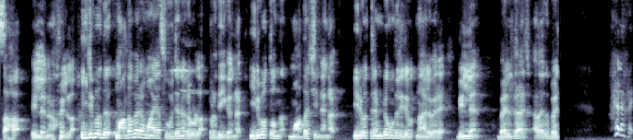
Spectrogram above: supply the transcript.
സഹ വില്ലനുമുള്ള ഇരുപത് മതപരമായ സൂചനകളുള്ള പ്രതീകങ്ങൾ. ഇരുപത്തൊന്ന് മതചിഹ്നങ്ങൾ. ഇരുപത്തിരണ്ട് മുതൽ ഇരുപത്തിനാല് വരെ വില്ലൻ ബൽരാജ് അതായത് ഹലോ ഹായ്.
